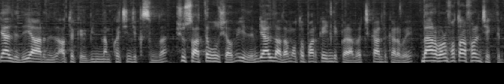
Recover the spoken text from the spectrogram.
Gel dedi. Yarın dedi Ataköy bilmem kaçıncı kısımda. Şu saatte buluşalım. İyi dedim. Geldi adam. Otoparka indik beraber. Çıkardık arabayı. Ben arabanın fotoğraflarını çektim.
